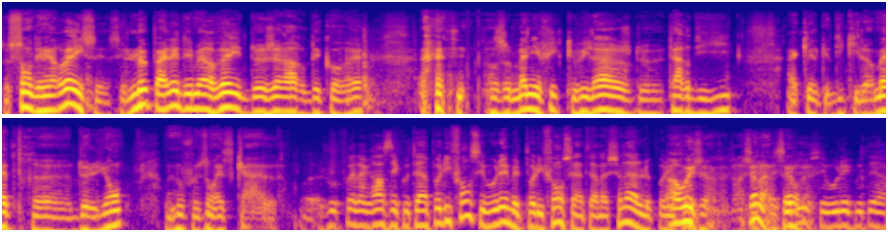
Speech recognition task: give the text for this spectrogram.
Ce sont des merveilles. C'est le palais des merveilles de Gérard Décoré, dans ce magnifique village de Tardilly, à quelques 10 kilomètres euh, de Lyon, où nous faisons escale. Je vous ferai la grâce d'écouter un polyphon, si vous voulez, mais le polyphon, c'est international. Le polyphon, ah oui, c'est international, c'est vrai. Si vous voulez écouter un...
